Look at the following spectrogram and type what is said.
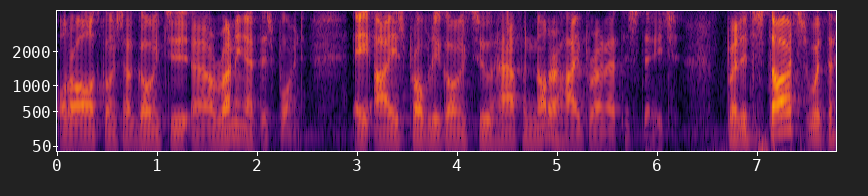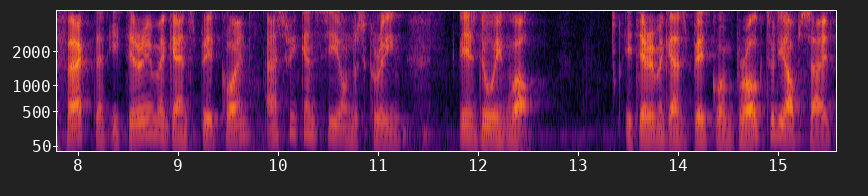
Other altcoins are going to uh, are running at this point. AI is probably going to have another hype run at this stage. But it starts with the fact that Ethereum against Bitcoin, as we can see on the screen, is doing well. Ethereum against Bitcoin broke to the upside,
